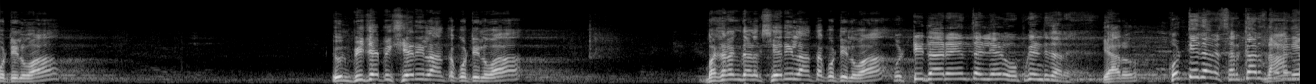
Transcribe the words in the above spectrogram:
ಕೊಟ್ಟಿಲ್ವಾ? ಇವನ್ ಬಿಜೆಪಿ ಸೇರಿಲ್ಲ ಅಂತ ಕೊಟ್ಟಿಲ್ವಾ? ಬಜರಂಗ್ ದಳಕ್ಕೆ ಸೇರಿಲ್ಲ ಅಂತ ಕೊಟ್ಟಿಲ್ವಾ? ಕೊಟ್ಟಿದ್ದಾರೆ ಅಂತ ಹೇಳಿ ಒಪ್ಕೊಂಡಿದ್ದಾರೆ. ಯಾರು? ಕೊಟ್ಟಿದ್ದಾರೆ ಸರ್ಕಾರ ನಾನೇ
